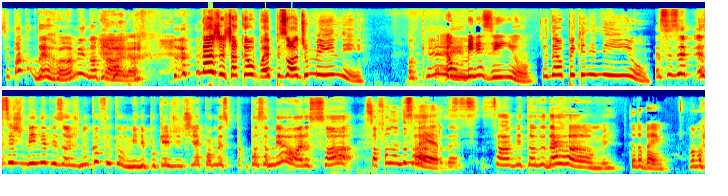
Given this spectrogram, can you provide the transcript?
Você tá com derrame, Natália? Não, gente, é que é o episódio mini. ok. É um minizinho. E daí é o pequenininho. Esses, esses mini episódios nunca ficam mini porque a gente já começa passa meia hora só, Só falando só merda. sabe todo derrame. Tudo bem. Vamos...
